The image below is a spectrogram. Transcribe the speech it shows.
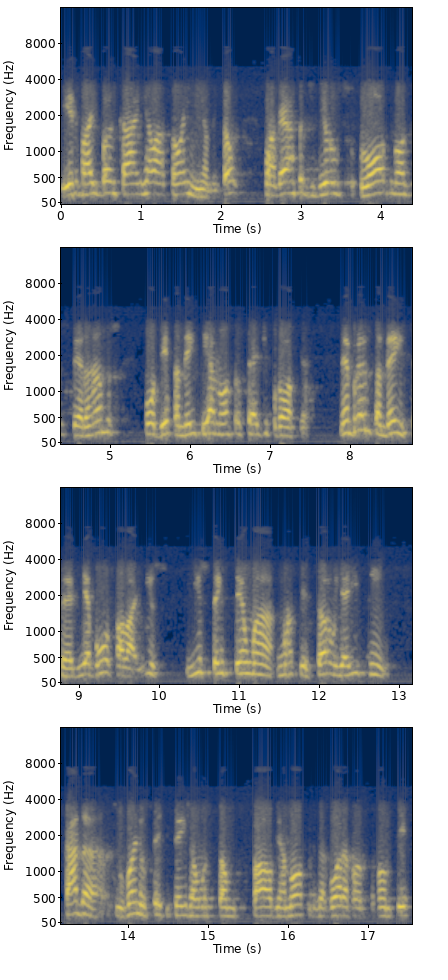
ele vai bancar em relação à emenda. Então, com a graça de Deus, logo nós esperamos poder também ter a nossa sede própria. Lembrando também, Sérgio, e é bom falar isso, e isso tem que ser uma, uma questão, e aí sim, cada, Silvânia eu sei que tem já o Hospital Municipal, Vianópolis agora vamos, ter,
